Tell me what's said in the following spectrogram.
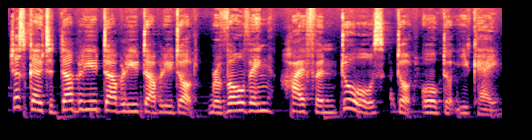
just go to www.revolving-doors.org.uk.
